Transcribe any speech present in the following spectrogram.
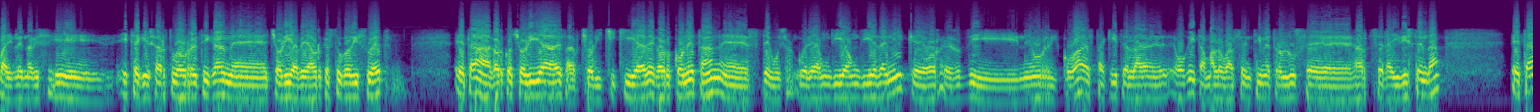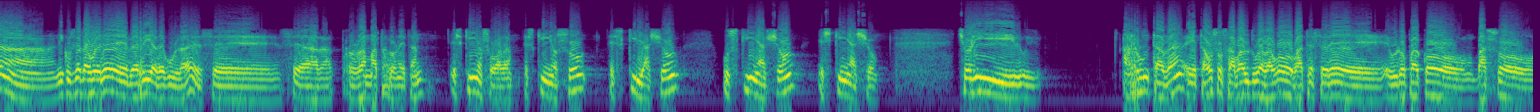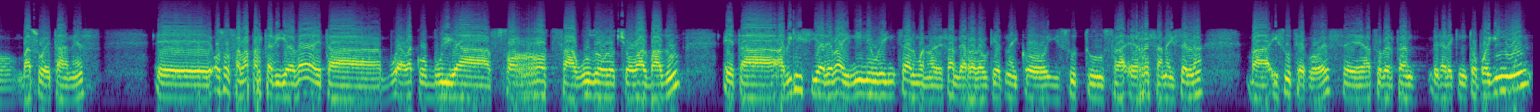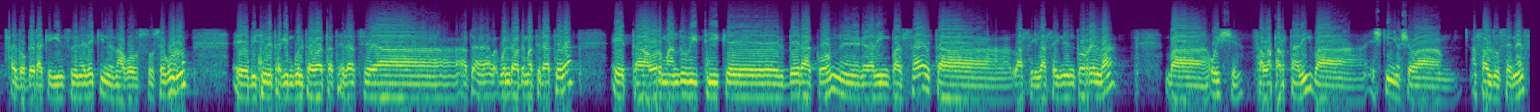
Bai, lehen da bizi hitzekin sartu aurretikan e, txoria beha aurkeztuko dizuet. Eta gaurko txoria, ez da, txori txikia ere gaurko honetan, ez dugu izango ere handia handia denik, e, hor erdi neurrikoa, ez dakitela hogeita malo bat zentimetro luze hartzera iristen da. Eta nik uste dago ere berria degula, ez, e, zea da programa tal honetan. Eskin osoa da, eskin oso, eskilaxo, uzkinaxo, eskinaxo. Txori arrunta da eta oso zabaldua dago batez ere Europako baso, basoetan, ez? E, oso zalapartaria da eta buadako bulia zorrotza agudo bat badu eta abilizia ere bai, ni neu behintzat, bueno, esan beharra dauket nahiko izutu za, erreza naizela, ba, izutzeko, ez? E, atzo bertan berarekin topo egin nuen, edo berak egin zuen erekin, ez nago oso seguru, e, bizimetakin buelta bat ateratzea, ata, buelta bat ematera atera, eta hor mandu bitik e, berakon, e, garin pasa, eta lasai, lasai nentorrela, ba, oixe, zalapartari, ba, eskin osoa azaldu zenez,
